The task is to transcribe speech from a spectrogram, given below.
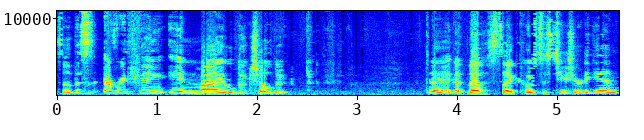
So this is everything in my Lucha Loot Today I got the Psicosis t-shirt again.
